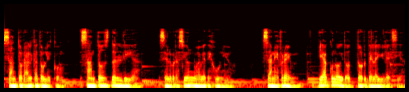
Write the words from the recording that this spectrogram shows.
Santoral Católico, Santos del Día, celebración 9 de junio. San Efrem, diácono y doctor de la Iglesia.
